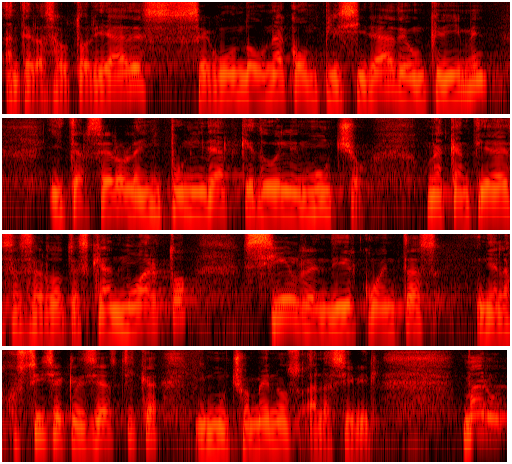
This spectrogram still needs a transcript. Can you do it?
ante las autoridades. Segundo, una complicidad de un crimen. Y tercero, la impunidad que duele mucho una cantidad de sacerdotes que han muerto sin rendir cuentas ni a la justicia eclesiástica y mucho menos a la civil. Maru,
